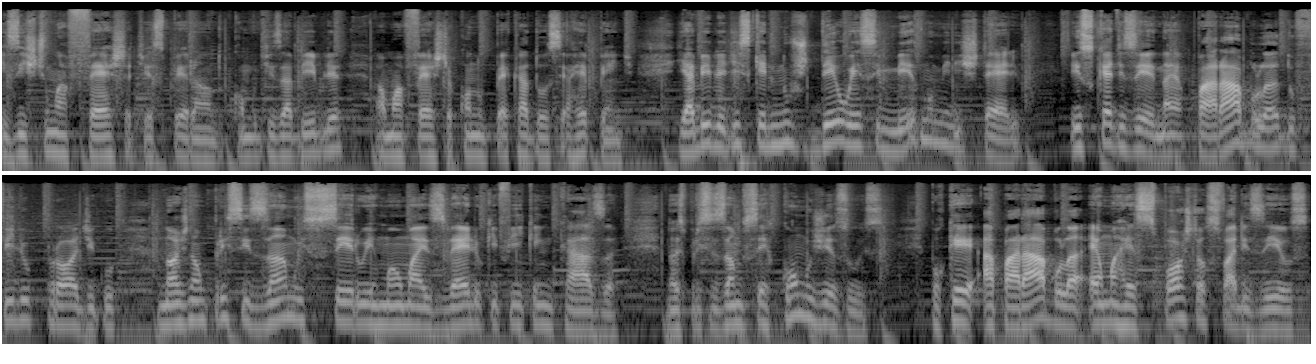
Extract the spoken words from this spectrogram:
Existe uma festa te esperando. Como diz a Bíblia, há uma festa quando um pecador se arrepende. E a Bíblia diz que ele nos deu esse mesmo ministério. Isso quer dizer, na parábola do filho pródigo, nós não precisamos ser o irmão mais velho que fica em casa. Nós precisamos ser como Jesus. Porque a parábola é uma resposta aos fariseus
